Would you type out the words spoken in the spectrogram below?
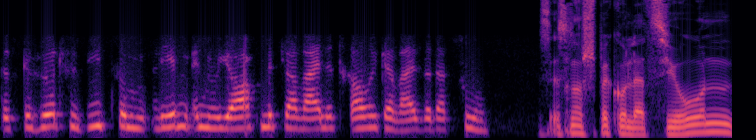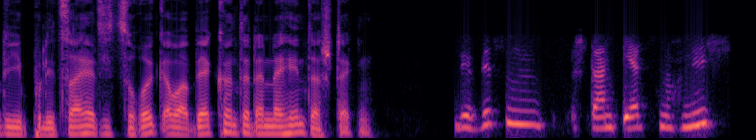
Das gehört für sie zum Leben in New York mittlerweile traurigerweise dazu. Es ist nur Spekulation, die Polizei hält sich zurück, aber wer könnte denn dahinter stecken? Wir wissen Stand jetzt noch nicht,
